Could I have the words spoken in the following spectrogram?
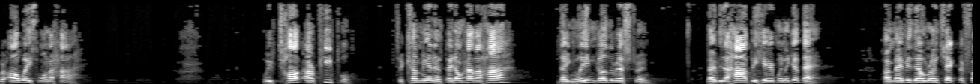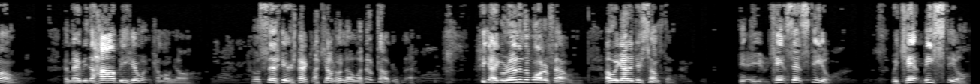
we always want a high. We've taught our people to come in, and if they don't have a high, they can leave and go to the restroom. Maybe the high will be here when they get back. Or maybe they'll run check their phone. And maybe the high will be here when, come on, y'all. Don't sit here and act like y'all don't know what I'm talking about. You got to run in the water fountain. Oh, we got to do something. You can't sit still. We can't be still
